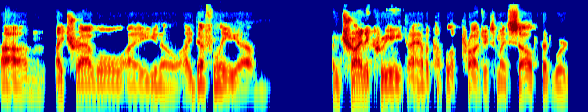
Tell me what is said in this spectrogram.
Um, I travel. I, you know, I definitely. Um, I'm trying to create. I have a couple of projects myself that we're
